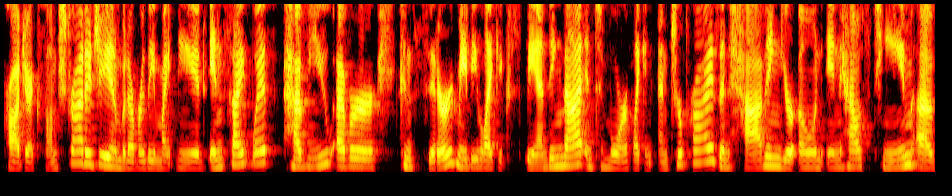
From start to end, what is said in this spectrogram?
projects on strategy and whatever they might need insight with. Have you ever considered maybe like expanding that into more of like an enterprise and having your own in-house team of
